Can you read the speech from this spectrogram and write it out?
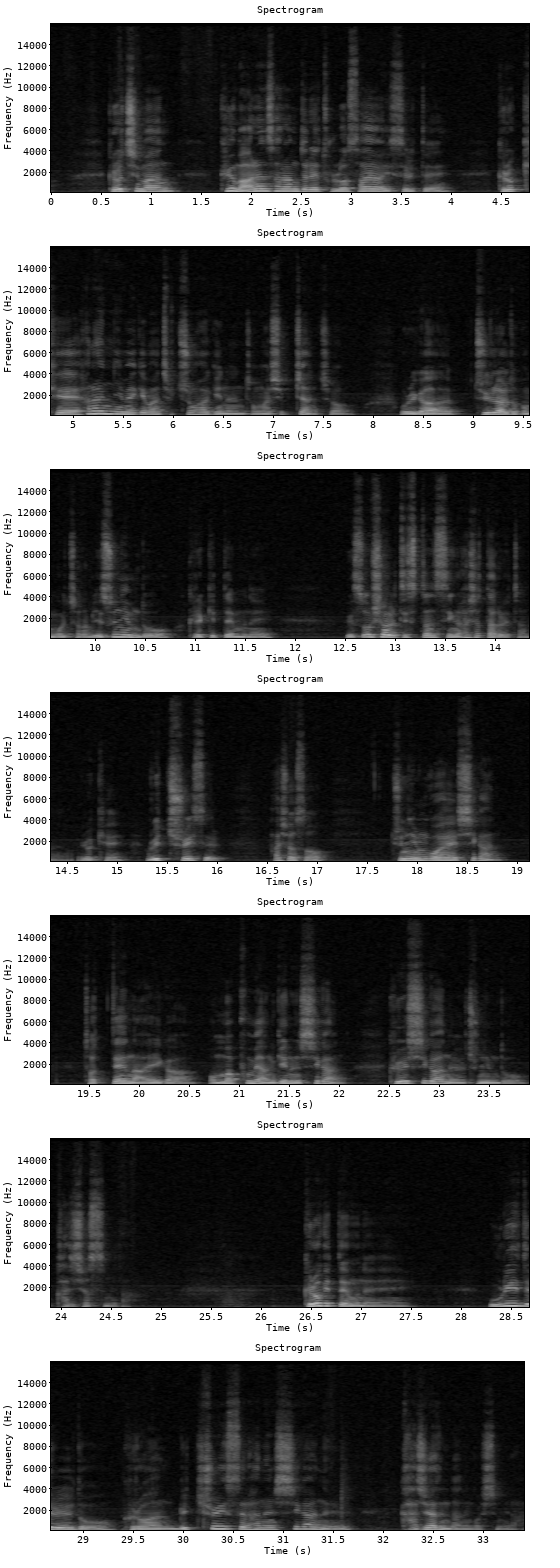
그렇지만 그 많은 사람들에 둘러싸여 있을 때 그렇게 하나님에게만 집중하기는 정말 쉽지 않죠. 우리가 주일날도 본 것처럼 예수님도 그랬기 때문에 그 social distancing을 하셨다 그랬잖아요. 이렇게 retreat을 하셔서 주님과의 시간, 젖 뗀 아이가 엄마 품에 안기는 시간, 그 시간을 주님도 가지셨습니다. 그렇기 때문에 우리들도 그러한 리트릿을 하는 시간을 가져야 된다는 것입니다.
